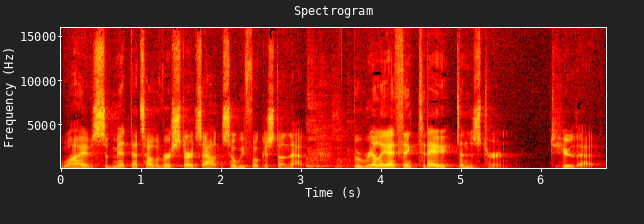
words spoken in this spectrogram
Wives, submit. That's how the verse starts out. And so we focused on that. But really, I think today, men's turn to hear that.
